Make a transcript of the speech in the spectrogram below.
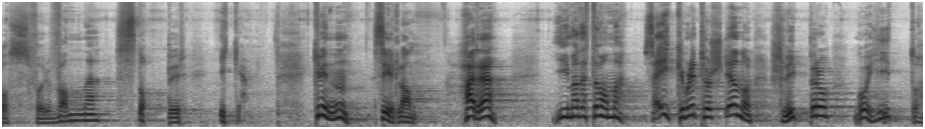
oss. For vannet stopper ikke. Kvinnen sier til han, 'Herre, gi meg dette vannet, så jeg ikke blir tørst igjen og slipper å gå hit og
